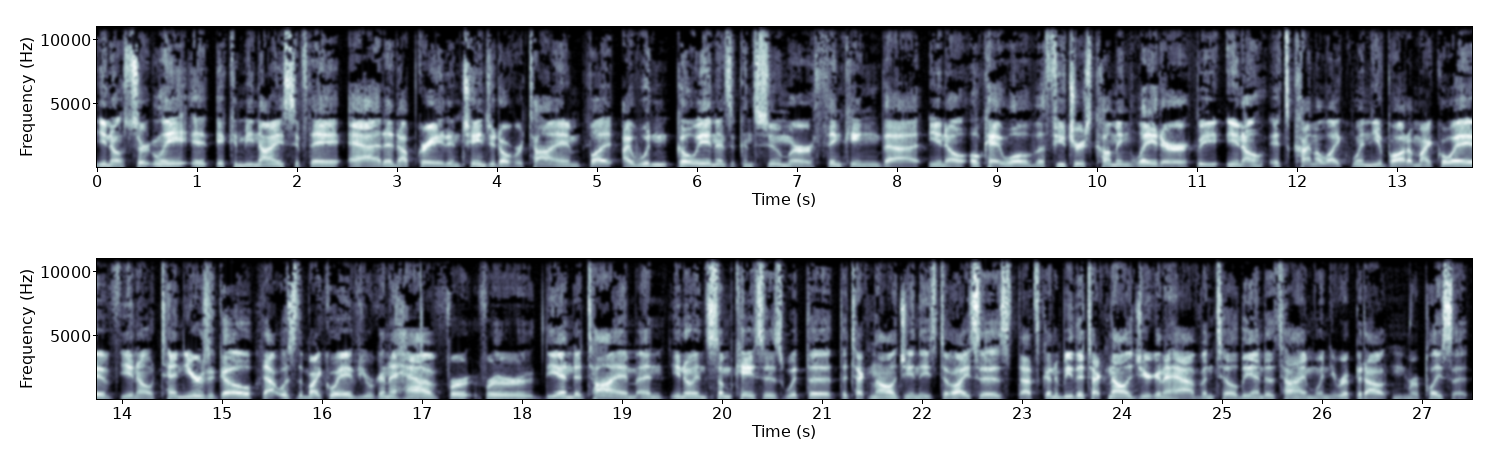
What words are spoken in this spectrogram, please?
you know, certainly it, it can be nice if they add and upgrade and change it over time, but I wouldn't go in as a consumer thinking that, you know, okay, well, the future's coming later. But you know, it's kind of like when you bought a microwave, you know, 10 years ago, that was the microwave you were going to have for, for the end of time. And, you know, in some cases with the, the technology in these devices, that's going to be the technology you're going to have until the end of the time when you rip it out and replace it.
